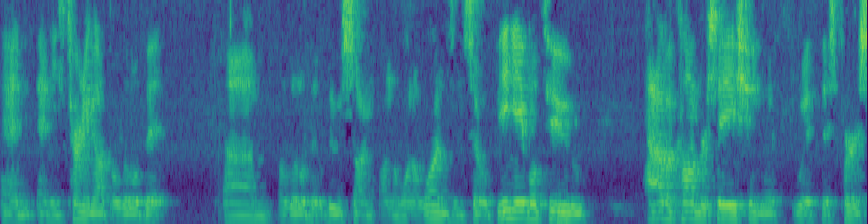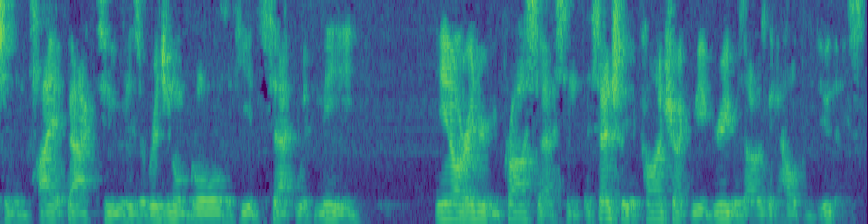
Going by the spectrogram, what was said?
and and he's turning up a little bit um, a little bit loose on on the one on ones. And so being able to have a conversation with with this person and tie it back to his original goals that he had set with me in our interview process. And essentially, the contract we agreed was I was going to help him do this.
